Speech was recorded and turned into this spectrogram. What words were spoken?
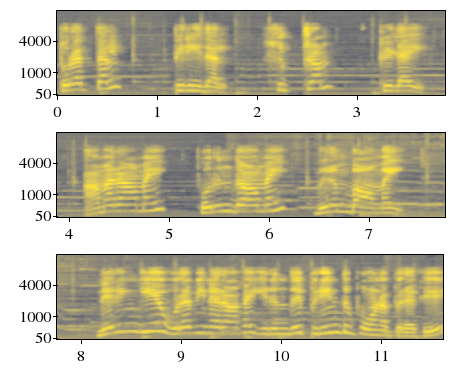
துரத்தல் பிரிதல் சுற்றம் கிளை அமராமை பொருந்தாமை விரும்பாமை. நெருங்கிய உறவினராக இருந்து பிரிந்து போன பிறகு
